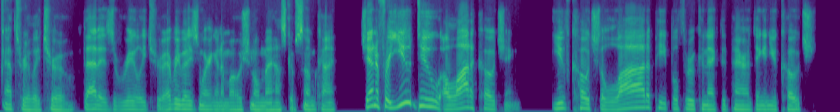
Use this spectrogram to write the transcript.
That's really true. That is really true. Everybody's wearing an emotional mask of some kind. Jennifer, you do a lot of coaching. You've coached a lot of people through connected parenting and you coach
